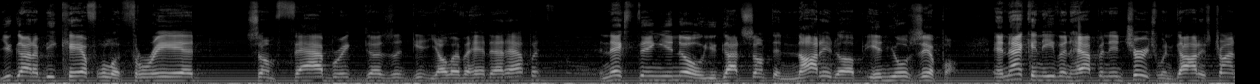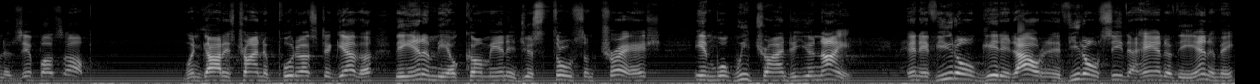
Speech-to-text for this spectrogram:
you got to be careful of thread, some fabric doesn't get, y'all ever had that happen? The next thing you know, you got something knotted up in your zipper. And that can even happen in church when God is trying to zip us up when God is trying to put us together, the enemy will come in and just throw some trash in what we're trying to unite. And if you don't get it out and if you don't see the hand of the enemy,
